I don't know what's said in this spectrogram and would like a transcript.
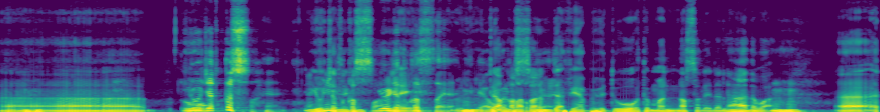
آه يوجد قصة يعني يوجد. قصة يوجد إيه. قصة يعني، نبدا قصة مرة نبدأ يعني. فيها بهدوء ثم نصل إلى هذا و... آه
